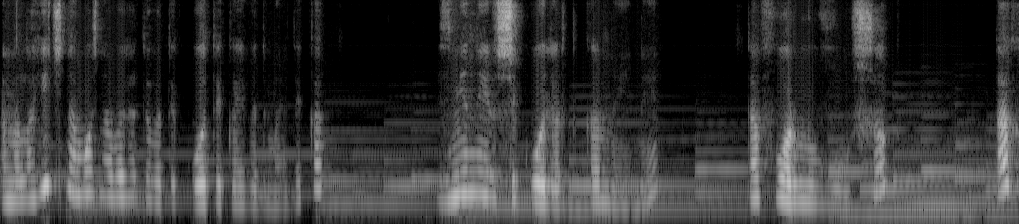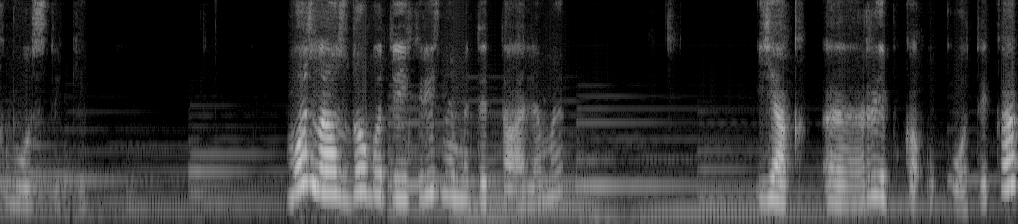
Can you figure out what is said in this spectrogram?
Аналогічно можна виготовити котика і ведмедика, змінивши колір тканини та форму вушок та хвостиків. Можна оздобити їх різними деталями, як е, рибка у котика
